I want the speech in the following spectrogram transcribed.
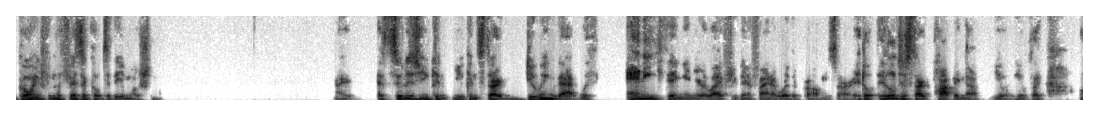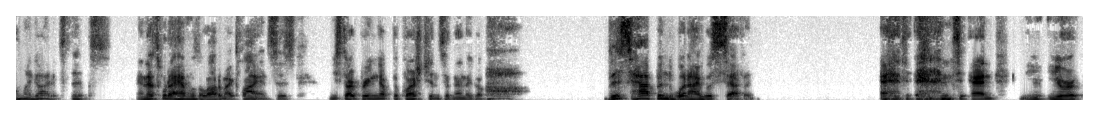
going from the physical to the emotional. Right. As soon as you can you can start doing that with anything in your life, you're going to find out where the problems are. It'll it'll just start popping up. You'll you'll like, oh my god, it's this. And that's what I have with a lot of my clients is you start bringing up the questions and then they go, oh, this happened when I was seven. And and and you're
